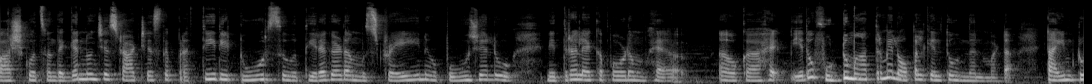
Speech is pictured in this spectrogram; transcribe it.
వార్షికోత్సవం దగ్గర నుంచే స్టార్ట్ చేస్తే ప్రతిదీ టూర్స్ తిరగడం స్ట్రెయిన్ పూజలు నిద్ర లేకపోవడం హె- ఒక ఏదో ఫుడ్ మాత్రమే లోపలికి వెళ్తూ ఉందన్నమాట. టైం టు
